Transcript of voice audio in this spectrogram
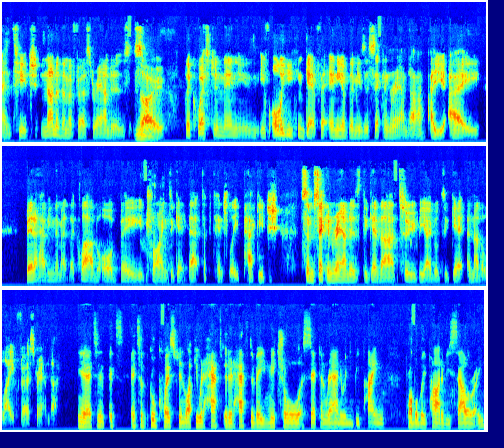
and Titch. None of them are first rounders. No. So the question then is if all you can get for any of them is a second rounder, are you A, better having them at the club, or B, trying to get that to potentially package some second rounders together to be able to get another late first rounder? Yeah, it's a, it's it's a good question. Like you would have to, it'd have to be Mitchell a second rounder, and you'd be paying probably part of his salary.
